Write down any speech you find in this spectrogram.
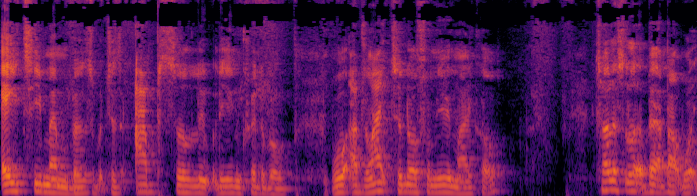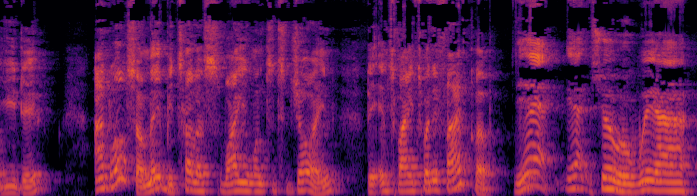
80 members, which is absolutely incredible. Well, I'd like to know from you, Michael. Tell us a little bit about what you do. And also maybe tell us why you wanted to join the Inspire 25 Club. Yeah, yeah, sure. Well, we are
